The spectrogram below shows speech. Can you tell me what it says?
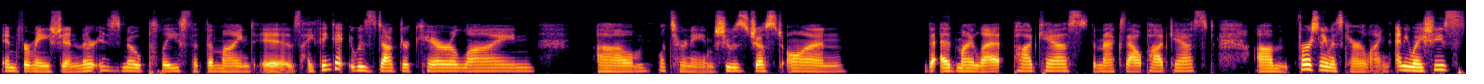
information, there is no place that the mind is. I think it was Dr. Caroline. Um, what's her name? She was just on the Ed Mylett podcast, the Max Out podcast. Um, first name is Caroline. Anyway, she's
